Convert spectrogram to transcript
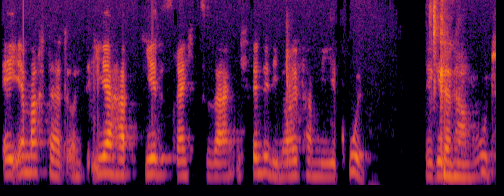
ey, ihr macht das und ihr habt jedes Recht zu sagen, ich finde die neue Familie cool. Mir geht genau. gut.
